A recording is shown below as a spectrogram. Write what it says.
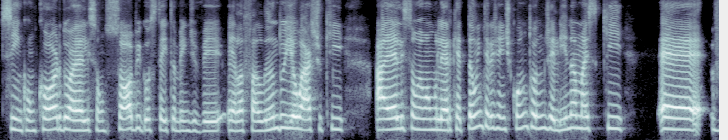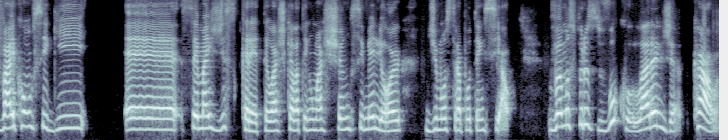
Sim, concordo, a Ellison sobe, gostei também de ver ela falando, e eu acho que a Ellison é uma mulher que é tão inteligente quanto a Angelina, mas que é, vai conseguir é, ser mais discreta. Eu acho que ela tem uma chance melhor de mostrar potencial. Vamos para os Vuco, laranja. Carl.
